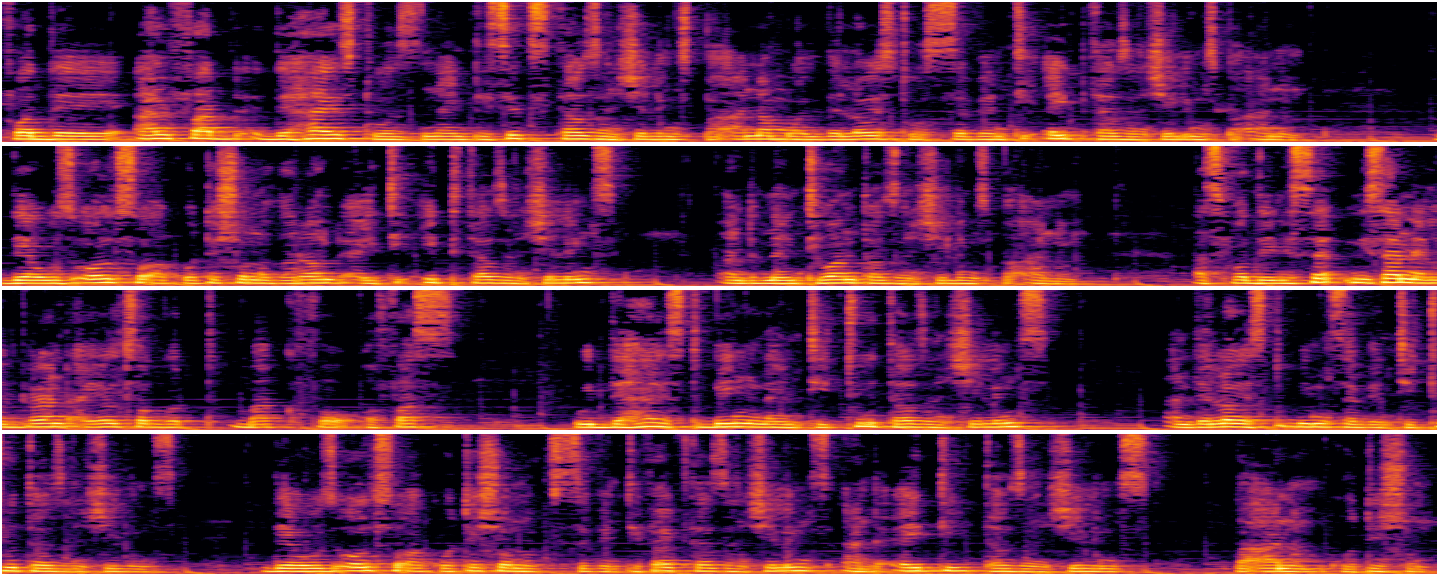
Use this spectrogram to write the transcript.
For the Alphard, the highest was 96,000 shillings per annum, while the lowest was 78,000 shillings per annum. There was also a quotation of around 88,000 shillings and 91,000 shillings per annum. As for the Nissan Elgrand, I also got back four offers, with the highest being 92,000 shillings and the lowest being 72,000 shillings. There was also a quotation of 75,000 shillings and 80,000 shillings per annum quotation.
